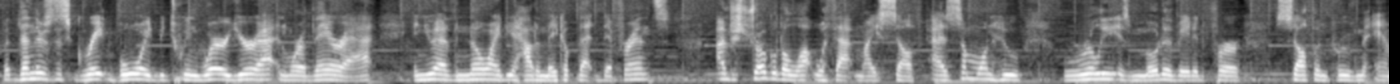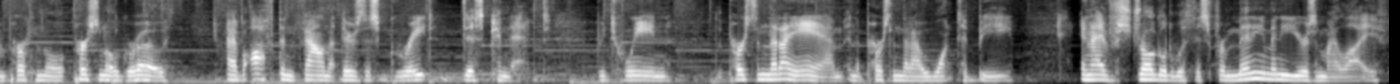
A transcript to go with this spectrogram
But then there's this great void between where you're at and where they're at, and you have no idea how to make up that difference. I've struggled a lot with that myself as someone who really is motivated for self improvement and personal personal growth. I've often found that there's this great disconnect between the person that I am and the person that I want to be. And I've struggled with this for many, many years in my life.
